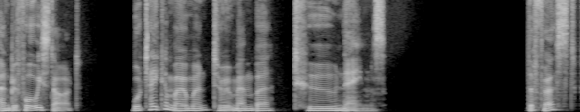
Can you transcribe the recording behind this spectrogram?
And before we start, we'll take a moment to remember two names. The first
